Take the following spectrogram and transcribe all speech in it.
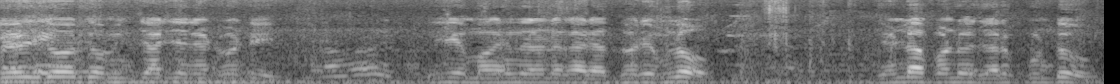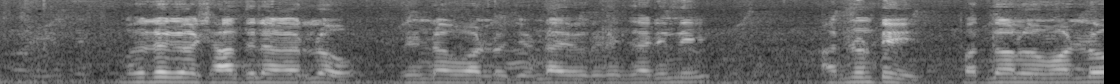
నియోజకవర్గం ఇన్ఛార్జ్ అయినటువంటి విజయ మహేంద్రన్న గారి ఆధ్వర్యంలో జెండా పండుగ జరుపుకుంటూ మొదటగా శాంతినగర్లో రెండవ వార్డులో జెండా ఎగరడం జరిగింది. అట్నుంటి పద్నాలుగో వార్డులో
